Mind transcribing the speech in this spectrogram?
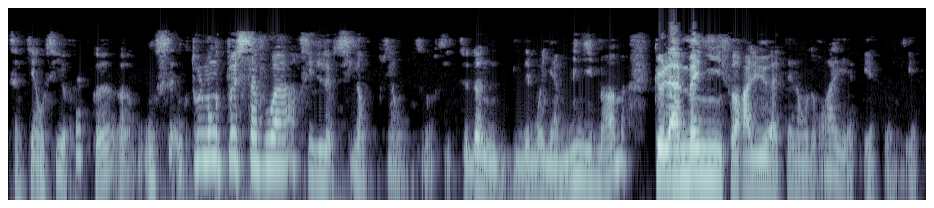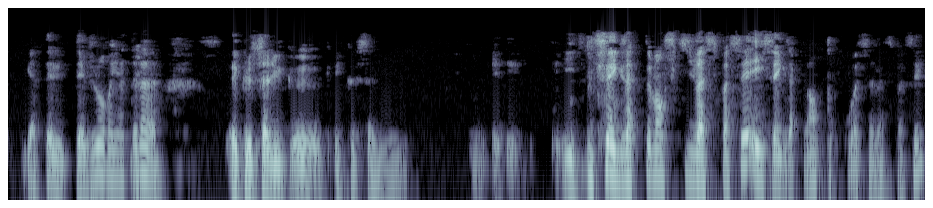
ça tient aussi au fait que euh, tout le monde peut savoir s'il si se donne des moyens minimums que la manif aura lieu à tel endroit et, à tel, tel jour et à telle heure et que ça lui que, et que ça lui il, sait exactement ce qui va se passer et il sait exactement pourquoi ça va se passer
